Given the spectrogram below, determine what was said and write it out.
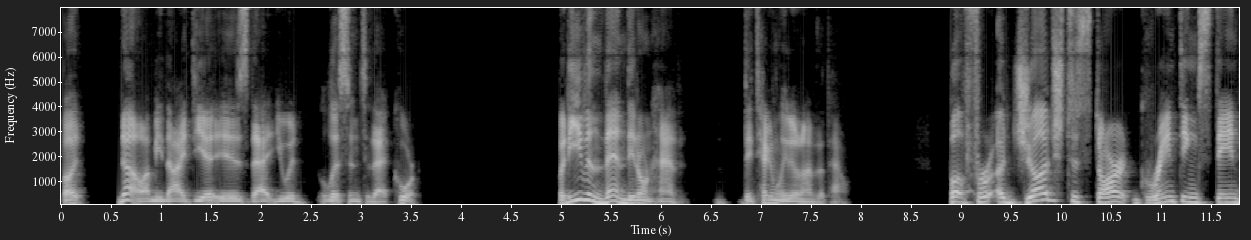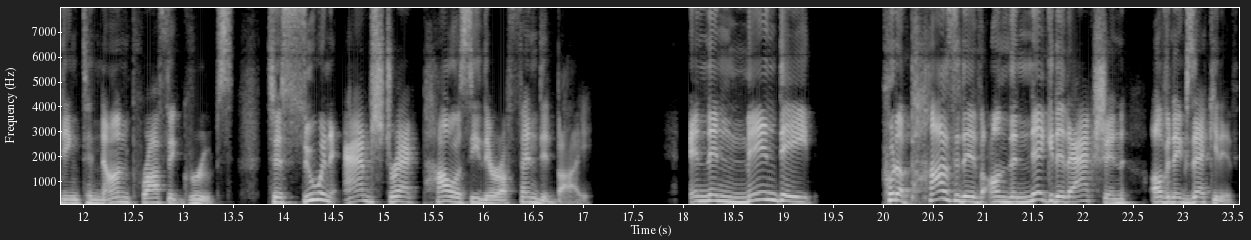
But no, I mean, the idea is that you would listen to that court. But even then, they don't have, they technically don't have the power. But for a judge to start granting standing to nonprofit groups to sue an abstract policy they're offended by, and then mandate, put a positive on the negative action of an executive.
